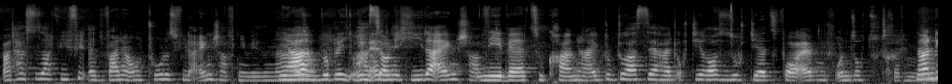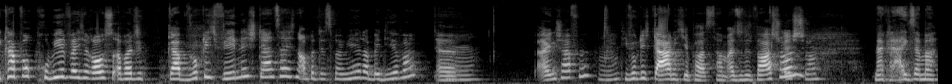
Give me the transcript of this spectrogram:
was hast du gesagt, wie viel, es waren ja auch todes viele Eigenschaften gewesen, ne? Ja, also, wirklich Du hast ja auch nicht jede Eigenschaft. Nee, wäre zu krank. Ja, ich glaube, du hast ja halt auch die rausgesucht, die jetzt vor allem auf uns auch zu treffen und ich habe auch probiert, welche raus, aber es gab wirklich wenig Sternzeichen, ob jetzt bei mir oder bei dir war. Äh, Eigenschaften, die wirklich gar nicht gepasst haben. Also das war schon. Echt, ja? Na klar, ich sag mal,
